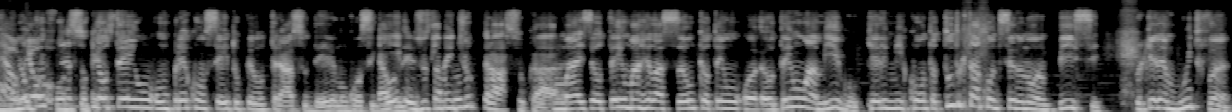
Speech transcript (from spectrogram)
É, não o que eu eu- confesso que eu tenho um preconceito pelo traço dele, eu não consegui. É, é justamente o traço, cara. Mas eu tenho uma relação que eu tenho. Eu tenho um amigo que ele me conta tudo que tá acontecendo no One Piece, porque ele é muito fã.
